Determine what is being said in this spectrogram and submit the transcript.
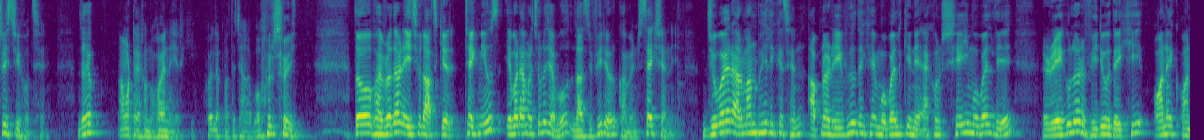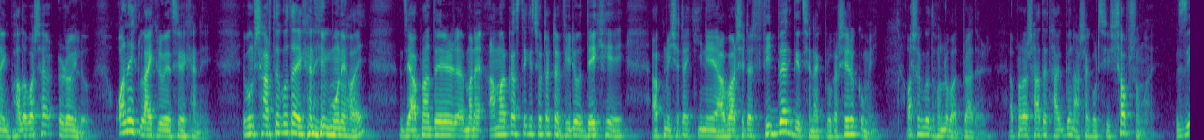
সৃষ্টি হচ্ছে। যাই হোক, আমারটা এখনও হয় নাই আর কি, হলে আপনাদের জানাব অবশ্যই। তো ভাই ব্রাদার এই ছিল আজকের টেক নিউজ এবারে আমরা চলে যাব লাস্ট ভিডিওর কমেন্ট সেকশনে জুবাইর আরমান ভাই লিখেছেন, আপনার রিভিউ দেখে মোবাইল কিনে এখন সেই মোবাইল দিয়ে রেগুলার ভিডিও দেখি, অনেক অনেক ভালোবাসা রইল। অনেক লাইক রয়েছে এখানে। এবং সার্থকতা এখানে মনে হয় যে আপনাদের মানে আমার কাছ থেকে ছোট একটা ভিডিও দেখে আপনি সেটা কিনে আবার সেটার ফিডব্যাক দিচ্ছেন এক প্রকার, সেরকমই। অসংখ্য ধন্যবাদ ব্রাদার আপনারা সাথে থাকবেন, আশা করছি সব সময়। জি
